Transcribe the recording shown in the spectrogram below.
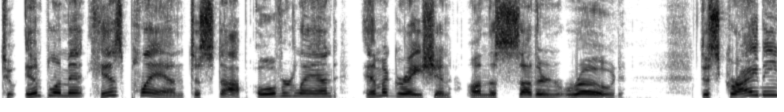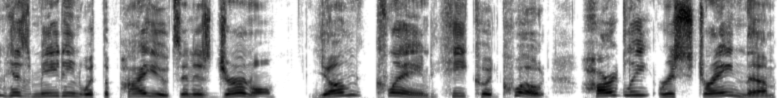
to implement his plan to stop overland emigration on the Southern Road. Describing his meeting with the Paiutes in his journal, Young claimed he could, quote, hardly restrain them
